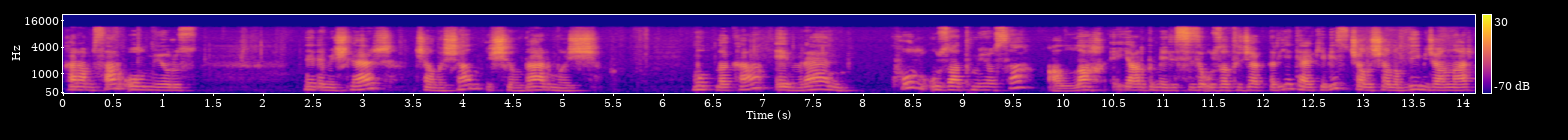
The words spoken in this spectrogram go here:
Karamsar olmuyoruz. Ne demişler? Çalışan ışıldarmış. Mutlaka evren kol uzatmıyorsa Allah yardım eli size uzatacaktır. Yeter ki biz çalışalım değil mi canlar?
